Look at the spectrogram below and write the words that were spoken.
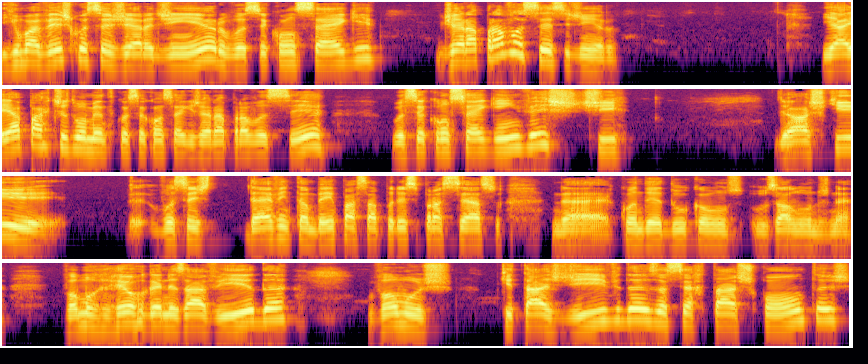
E uma vez que você gera dinheiro, você consegue gerar para você esse dinheiro. E aí, a partir do momento que você consegue gerar para você, você consegue investir. Eu acho que vocês devem também passar por esse processo né, quando educam os, os alunos, né? Vamos reorganizar a vida, vamos quitar as dívidas, acertar as contas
